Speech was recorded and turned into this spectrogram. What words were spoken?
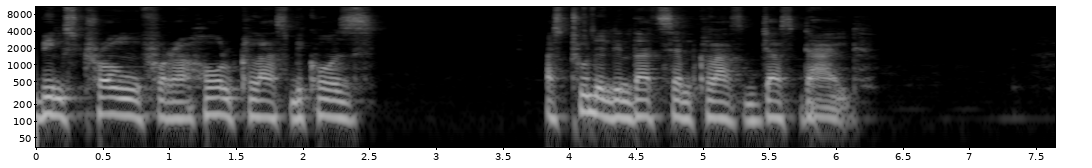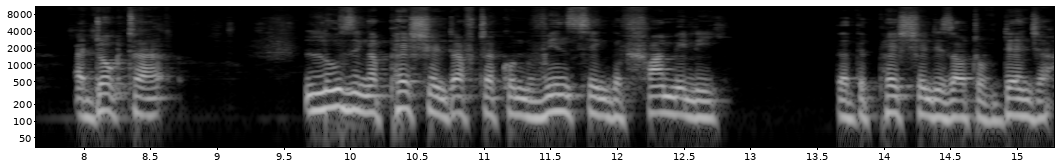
being strong for a whole class because a student in that same class just died. A doctor losing a patient after convincing the family that the patient is out of danger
